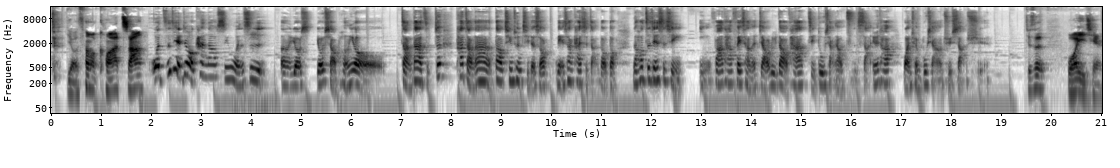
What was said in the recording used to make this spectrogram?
有这么夸张？我之前就有看到新闻，是嗯，有有小朋友长大，就他长大到青春期的时候，脸上开始长痘痘，然后这件事情引发他非常的焦虑，到他几度想要自杀，因为他完全不想要去上学。就是我以前。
